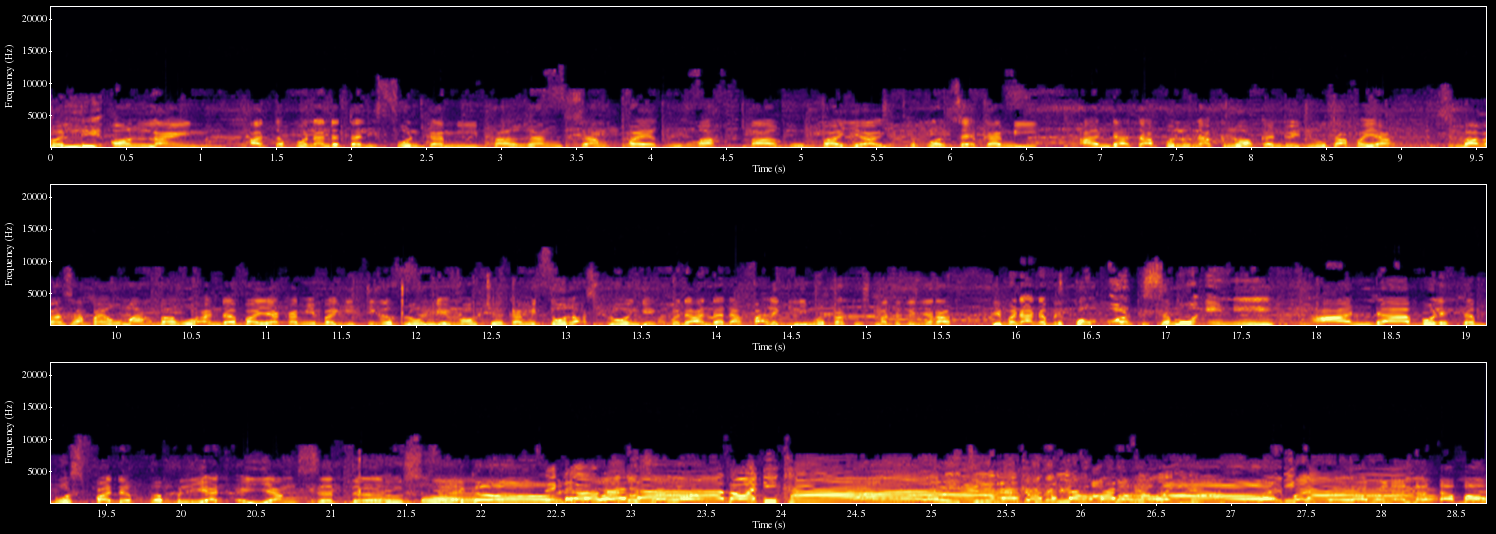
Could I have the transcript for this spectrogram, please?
Beli online ataupun anda telefon kami, barang sampai rumah baru bayar. Itu konsep kami. Anda tak perlu nak keluarkan duit dulu, tak payah. Barang sampai rumah baru anda bayar. Kami bagi RM30 voucher, kami tolak RM10 kepada anda. Dapat lagi 5% mata ganjaran. Di mana anda boleh kumpul ke semua ini, anda boleh tebus pada pembelian yang seterusnya. Assalamualaikum. Waalaikumsalam. Sawadika. Ah, oh, Di jiran tadi. sebelah Abang, mana abang. awaknya? Baik, baik, baik. Kami nak datang tapau.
